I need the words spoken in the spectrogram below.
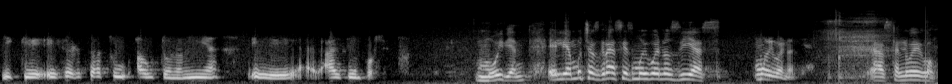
y que ejerza su autonomía eh, al 100%. Muy bien. Elia, muchas gracias. Muy buenos días. Muy buenos días. Hasta luego.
